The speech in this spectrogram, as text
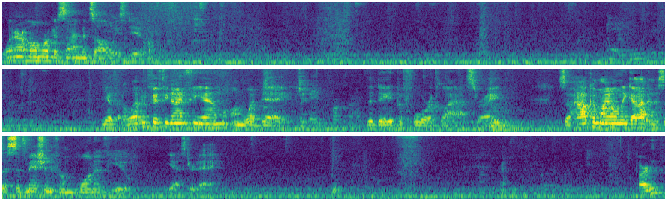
When are homework assignments always due? Yep, at eleven fifty-nine PM on what day? The day before class. The day before class, right? So how come I only got as a submission from one of you yesterday? Pardon?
